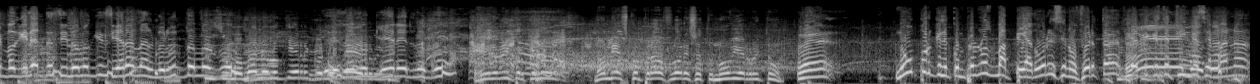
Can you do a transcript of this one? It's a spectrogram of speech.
Imagínate si no lo quisieran al bruto. Si su mamá no lo quiere Si reconocer. no lo quieres. Eh, Rorrito, ¿por qué no, no le has comprado flores a tu novia, Rorrito? ¿Eh? No, porque le compré unos vapeadores en oferta. Fíjate que este fin de semana.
